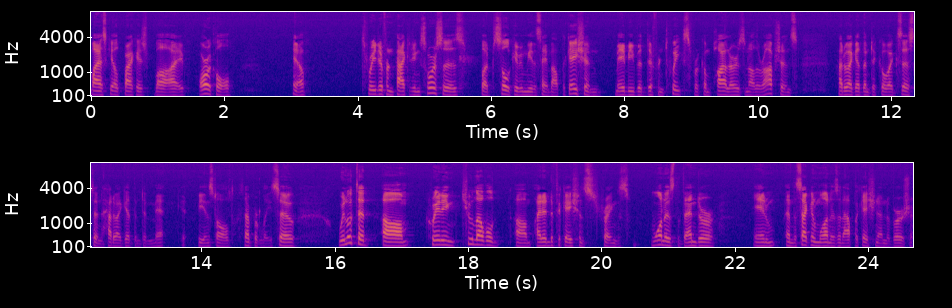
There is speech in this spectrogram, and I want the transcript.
MySQL package by Oracle, you know, three different packaging sources, but still giving me the same application, maybe with different tweaks for compilers and other options. How do I get them to coexist and how do I get them to be installed separately? So we looked at um, creating two-level um, identification strings. One is the vendor, and, and the second one is an application and a version.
